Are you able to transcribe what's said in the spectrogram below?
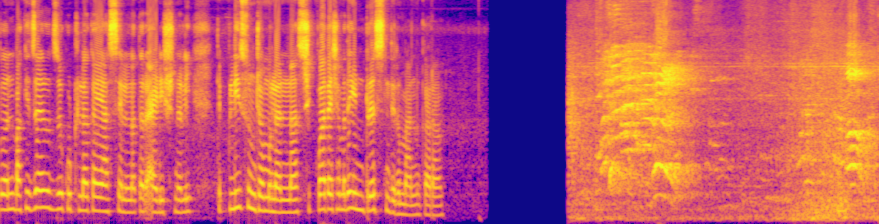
पण बाकी जर जर कुठलं काही असेल ना तर ॲडिशनली ते प्लीज तुमच्या मुलांना शिकवा त्याच्यामध्ये इंटरेस्ट निर्माण करा. काय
